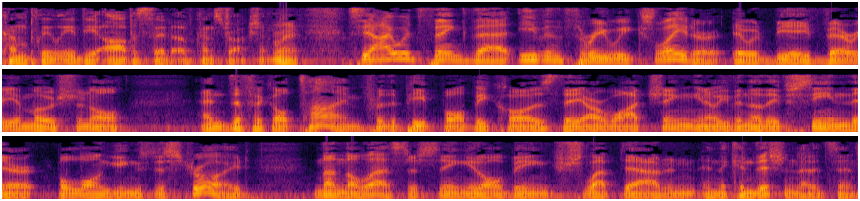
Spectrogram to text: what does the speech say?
completely the opposite of construction. Right. See, I would think that even three weeks later, it would be a very emotional and difficult time for the people because they are watching, you know, even though they've seen their belongings destroyed, nonetheless, they're seeing it all being schlepped out and in the condition that it's in.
